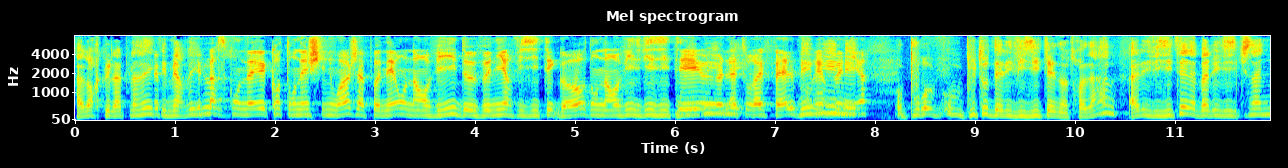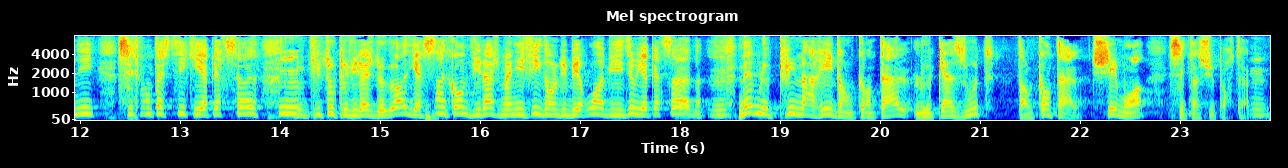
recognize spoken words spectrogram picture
alors que la planète est merveilleuse. Parce qu'on est, quand on est chinois, japonais, on a envie de venir visiter Gordes, on a envie de visiter euh, la Tour Eiffel pour y revenir. Pour, plutôt d'aller visiter Notre-Dame, aller visiter la basilique Saint-Denis. C'est fantastique, il y a personne. Mm. Plutôt que le village de Gordes, il y a 50 villages magnifiques dans le Luberon à visiter où il n'y a personne. Mm. Même le Puy-Marie dans le Cantal, le 15 août, dans le Cantal, chez moi, c'est insupportable. Mm.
